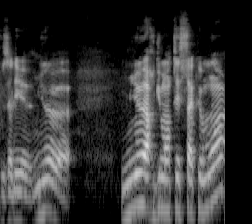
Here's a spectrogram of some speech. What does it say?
vous allez mieux, mieux argumenter ça que moi.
